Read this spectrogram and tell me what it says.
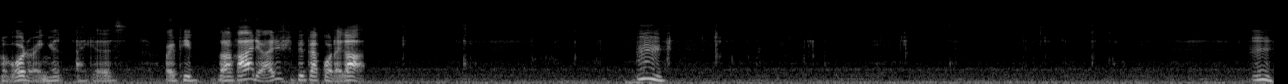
of ordering it, I guess Or repeat like I do. I just repeat back what I got. Mmm. Mmm.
